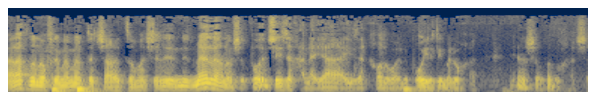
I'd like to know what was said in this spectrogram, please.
אנחנו נופלים באמת את שער התומה, שנדמה לנו שפה יש איזה חנייה, איזה חונואל, פה יש לי מנוחה. אין שום מנוחה שם.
